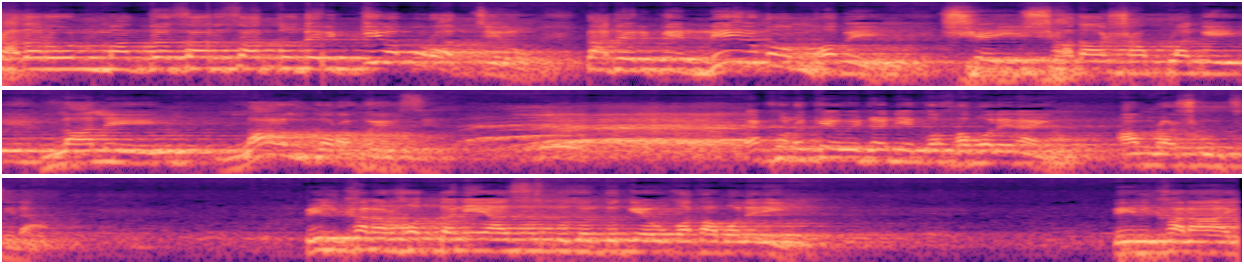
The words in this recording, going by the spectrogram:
সাধারণ মাদ্রাসার ছাত্রদের কি অপরাধ ছিল? তাদেরকে নির্মম ভাবে সেই সাদা শাপলাকে লালে লাল করা হয়েছে। এখনও কেউ এটা নিয়ে কথা বলে নাই, আমরা শুনছি না। পিলখানার হত্যা নিয়ে আজ পর্যন্ত কেউ কথা বলেনি। পিলখানায়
